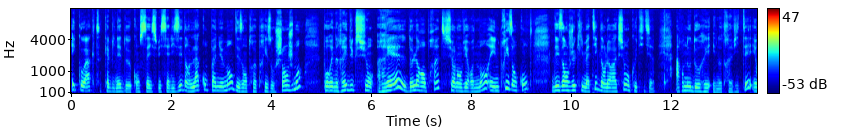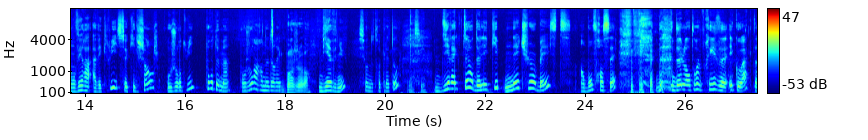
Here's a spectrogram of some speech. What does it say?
EcoAct, cabinet de conseil spécialisé dans l'accompagnement des entreprises au changement pour une réduction réelle de leur empreinte sur l'environnement et une prise en compte des enjeux climatiques dans leur action au quotidien. Arnaud Doré est notre invité et on verra avec lui ce qu'il change aujourd'hui pour demain. Bonjour Arnaud Doré. Bonjour. Bienvenue sur notre plateau. Merci. Directeur de l'équipe Nature Based, en bon français, de, l'entreprise EcoAct,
